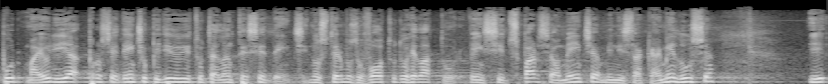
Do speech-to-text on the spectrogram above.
por maioria, procedente o pedido de tutela antecedente, nos termos do voto do relator, vencidos parcialmente a ministra Carmen Lúcia e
